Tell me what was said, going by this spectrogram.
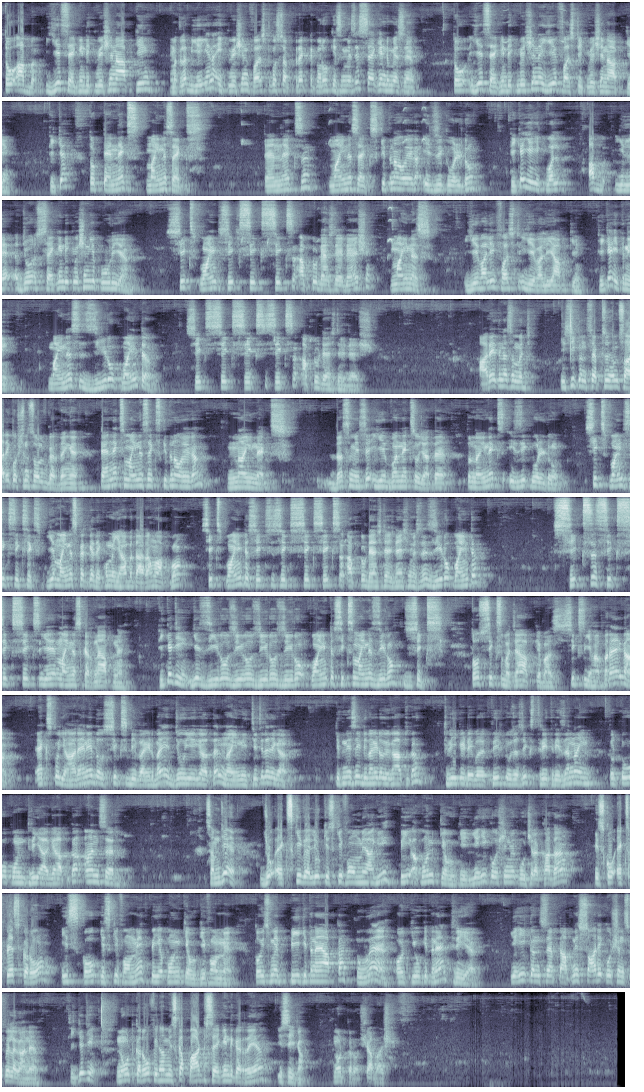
तो अब ये सेकंड इक्वेशन आपकी मतलब यही है ना इक्वेशन फ़र्स्ट को सब्ट्रैक्ट करो, किसमें से? सेकंड में से। तो ये सेकंड इक्वेशन है, ये फ़र्स्ट इक्वेशन आपकी। ठीक है? तो ten x minus x ten x minus x कितना होएगा? इज़ इक्वल टू ठीक है? ये इक्वल अब ये जो सेकंड इक्वेशन ये पूरी है six point six six six up to dash dash minus ये वाली फ़र्स्ट ये वाली आपकी। ठीक है? इतनी। Minus zero point six six six six up to dash dash dash आ रहे इतना समझ इसी कंसेप्ट से हम सारे क्वेश्चन सोल्व कर देंगे टेन एक्स माइनस एक्स कितना होएगा नाइन एक्स दस में से ये वन एक्स हो जाता है तो nine x is equal to six point six six six ये माइनस करके देखो मैं यहाँ बता रहा हूँ आपको six point six six six six up to dash dash dash में से zero point six six six six ये माइनस करना है आपने ठीक है जी, ये zero zero zero zero point six minus zero six तो सिक्स बचा आपके पास। सिक्स यहाँ पर आएगा एक्स को यहाँ रहने दो सिक्स डिवाइड बाय जो ये क्या होता है नाइन नीचे चले जाएगा। कितने से डिवाइड होएगा आपका? थ्री के टेबल थ्री टू जो सिक्स थ्री थ्री जो नाइन तो टू पॉइंट थ्री आ गया आपका आंसर समझे? जो एक्स की वैल्यू किसकी फॉर्म में आ गई? पी अपॉन क्यू की। यही क्वेश्चन में पूछ रखा था। इसको एक्सप्रेस करो, इसको किसकी फॉर्म में? पी अपॉन क्यू की फॉर्म में। तो इसमें पी कितना है आपका? टू है और क्यू कितना है? थ्री है। यही कंसेप्ट आपने सारे क्वेश्चन पे लगाना है। ठीक है जी? नोट करो, फिर हम इसका पार्ट सेकेंड कर रहे हैं, इसी का। नोट करो, शाबाश।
